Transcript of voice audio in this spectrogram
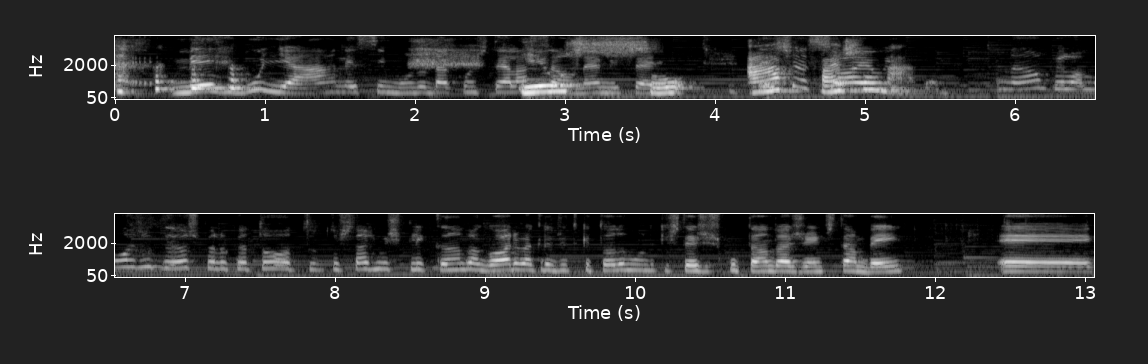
mergulhar nesse mundo da constelação, eu né, Michelle? Sou Deixa apaixonada. Eu... Não, pelo amor de Deus, pelo que eu tô, tu, tu estás me explicando agora, eu acredito que todo mundo que esteja escutando a gente também é,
